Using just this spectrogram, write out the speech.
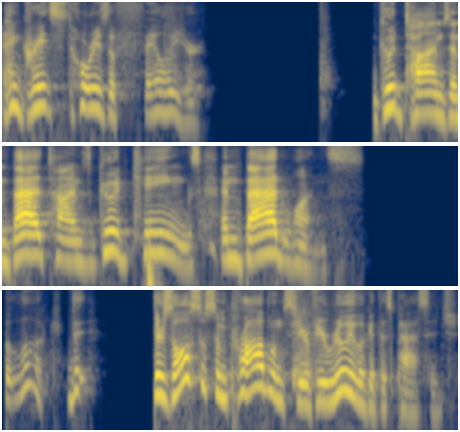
and great stories of failure. Good times and bad times, good kings and bad ones. But look, th- there's also some problems here if you really look at this passage.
